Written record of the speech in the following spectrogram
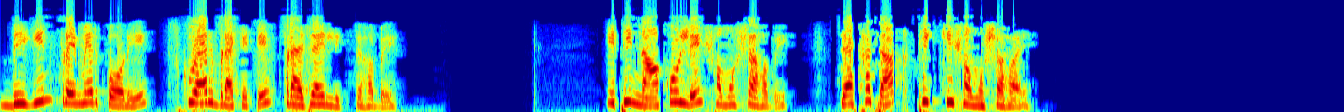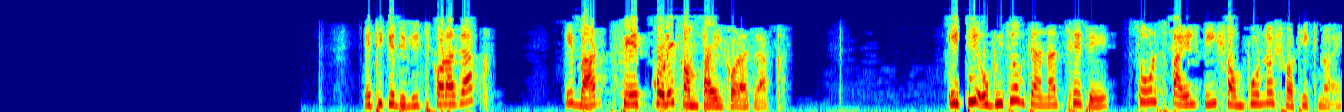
বেগিন ফ্রেম এর পরে স্কোয়ারে ব্র্যাকেট এ ফ্রাজাইল লিখতে হবে। এটি না করলে সমস্যা হবে। দেখা যাক ঠিক কি সমস্যা হয়। এটিকে ডিলিট করা যাক। এবার সেভ করে কম্পাইল করা যাক। এটি অভিযোগ জানাচ্ছে যে সোর্স ফাইলটি সম্পূর্ণ সঠিক নয়।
